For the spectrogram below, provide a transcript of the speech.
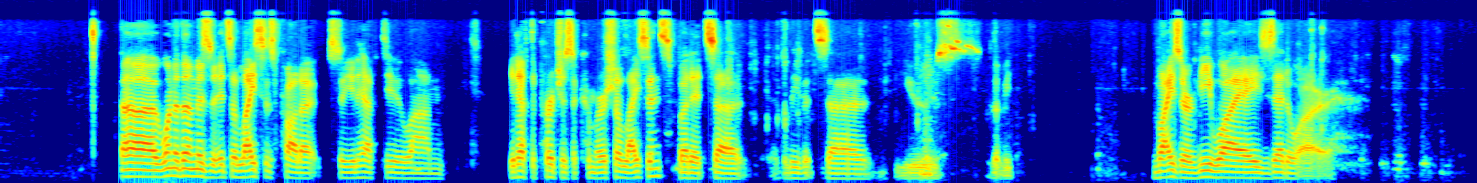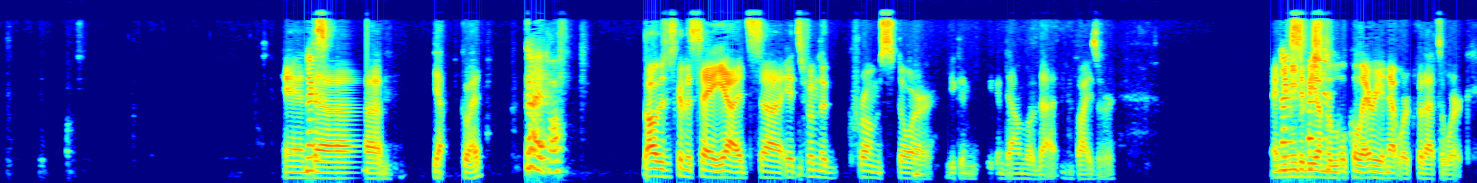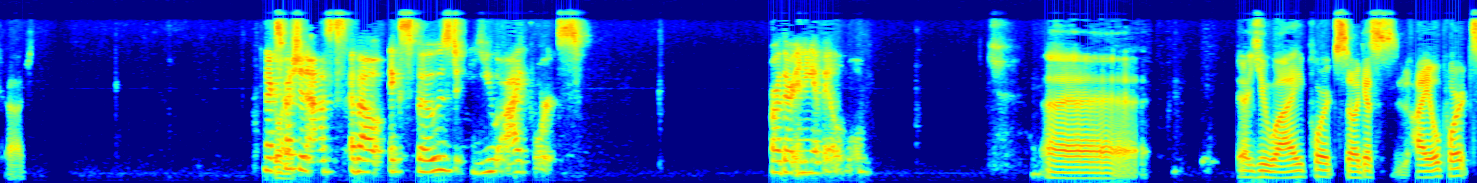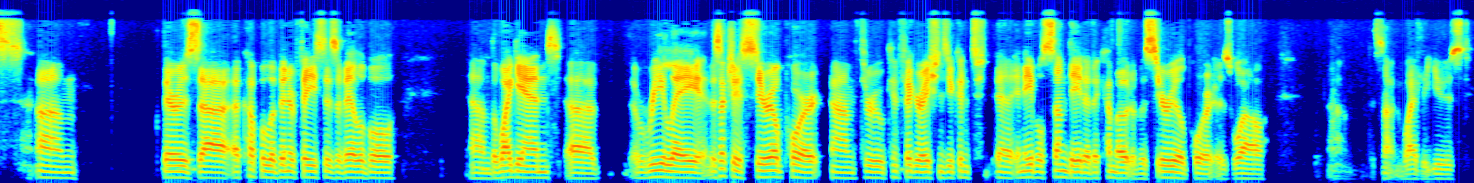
Uh, one of them is it's a licensed product, so you'd have to um, you'd have to purchase a commercial license, but it's uh, I believe it's uh, use let me Vysor V Y Z O R. And uh, um, yeah, go ahead. Go ahead, Paul. I was just gonna say, yeah, it's uh, it's from the Chrome store. You can you can download that Vysor. And you need to be on the local area network for that to work. Uh, Next question asks about exposed UI ports. Are there any available? uh, uh, UI ports, so I guess I/O ports. Um, there's uh, a couple of interfaces available. Um, the Wiegand uh, a relay, there's actually a serial port um, through configurations. You can uh, enable some data to come out of a serial port as well. Um, it's not widely used.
